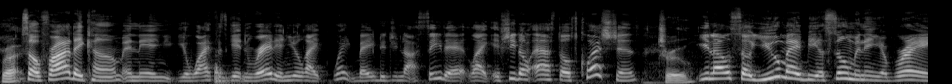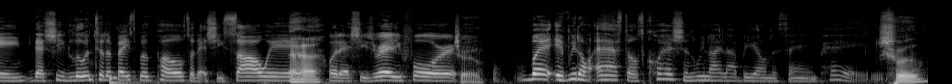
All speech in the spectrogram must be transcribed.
Right. So Friday come, and then your wife is getting ready, and you're like, wait, babe, did you not see that? Like, if she don't ask those questions. True. You know, so you may be assuming in your brain that she listened to the Facebook post or that she saw it Uh-huh. or that she's ready for it. True. But if we don't ask those questions, we might not be on the same page. True.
